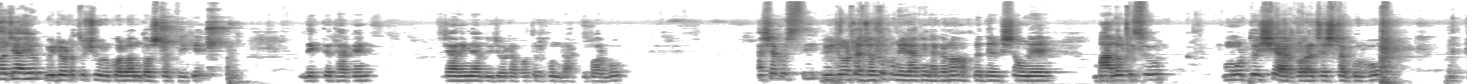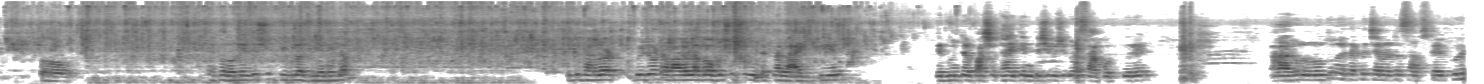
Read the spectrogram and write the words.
তো যাই হোক ভিডিওটা তো শুরু করলাম দশটা থেকে। দেখতে থাকেন। জানি না ভিডিওটা কতক্ষণ রাখতে পারব। আশা করছি ভিডিওটা যতক্ষণই রাখি না কেন আপনাদের সঙ্গে ভালো কিছু মুহূর্তই শেয়ার করার চেষ্টা করব। তো এখন ওই যে দিয়ে নিলাম। যদি ভালো ভিডিওটা ভালো লাগে, অবশ্যই শুরুতে একটা লাইক দিন বেগুনটার পাশে থাকেন, বেশি বেশি করে সাপোর্ট করে আর নতুন হয়ে থাকলে চ্যানেলটা সাবস্ক্রাইব করে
